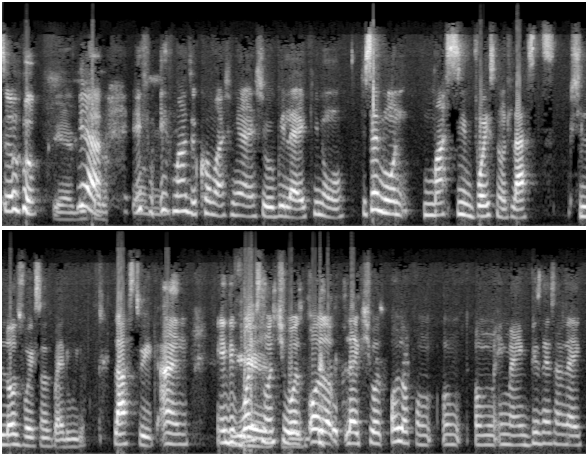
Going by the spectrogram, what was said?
so, Yeah, yeah, if if man will come at me and she will be like, you know, she sent me one massive voice note last. She loves voice notes, by the way. Last week, and in the voice Yes, note, she was all up, like she was all up on, on, on in my business, and like,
